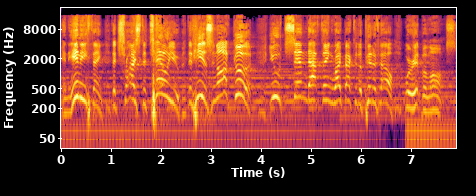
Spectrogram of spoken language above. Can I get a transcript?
And anything that tries to tell you that he is not good, you send that thing right back to the pit of hell where it belongs.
